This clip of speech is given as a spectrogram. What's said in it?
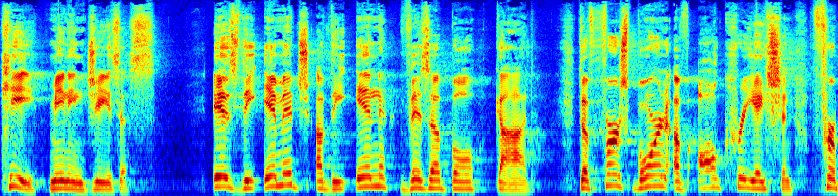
He, meaning Jesus, is the image of the invisible God, the firstborn of all creation. For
